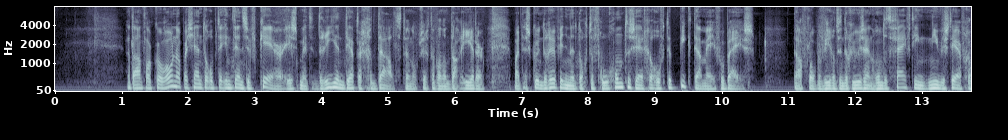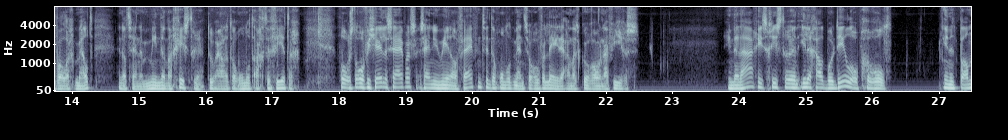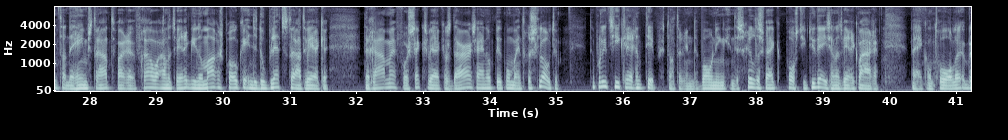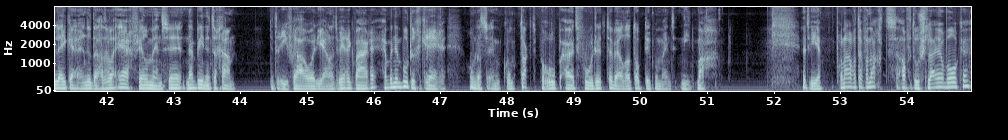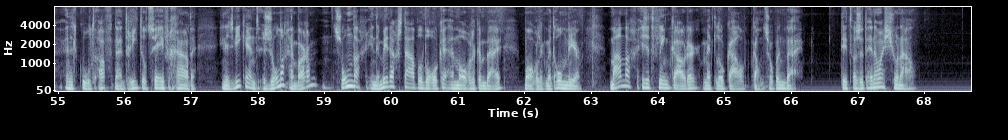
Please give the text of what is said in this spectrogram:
Het aantal coronapatiënten op de intensive care is met 33 gedaald ten opzichte van een dag eerder. Maar deskundigen vinden het nog te vroeg om te zeggen of de piek daarmee voorbij is. De afgelopen 24 uur zijn 115 nieuwe sterfgevallen gemeld. En dat zijn er minder dan gisteren, toen waren het er 148. Volgens de officiële cijfers zijn nu meer dan 2500 mensen overleden aan het coronavirus. In Den Haag is gisteren een illegaal bordeel opgerold. In het pand aan de Heemstraat waren vrouwen aan het werk... die normaal gesproken in de Doubletstraat werken. De ramen voor sekswerkers daar zijn op dit moment gesloten. De politie kreeg een tip dat er in de woning in de Schilderswijk... prostituees aan het werk waren. Bij controle bleken er inderdaad wel erg veel mensen naar binnen te gaan. De drie vrouwen die aan het werk waren hebben een boete gekregen... omdat ze een contactberoep uitvoerden... terwijl dat op dit moment niet mag. Het weer. Vanavond en vannacht af en toe sluierwolken en het koelt af naar 3 tot 7 graden. In het weekend zonnig en warm. Zondag in de middag stapelwolken en mogelijk een bui, mogelijk met onweer. Maandag is het flink kouder met lokaal kans op een bui. Dit was het NOS Journaal.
